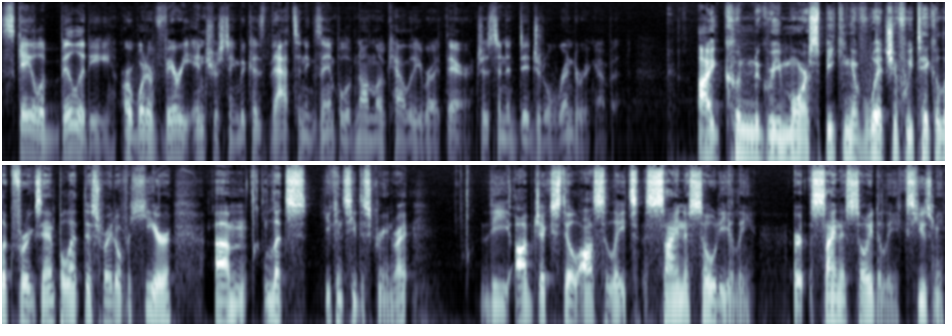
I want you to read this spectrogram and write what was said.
scalability are what are very interesting because that's an example of non locality right there, just in a digital rendering of it. I couldn't agree more. Speaking of which, if we take a look, for example, at this right over here, um, let's you can see the screen, right? The object still oscillates sinusoidally or sinusoidally, excuse me.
